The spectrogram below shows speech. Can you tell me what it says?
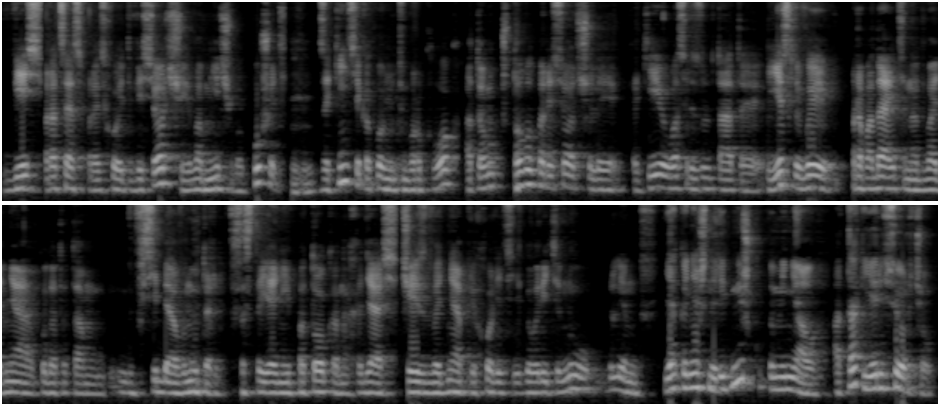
весь процесс происходит в ресерче, и вам нечего пушить, угу. закиньте какой-нибудь worklog о том, что вы поресерчили, какие у вас результаты. Если вы пропадаете на два дня куда-то там в себя внутрь, в состоянии потока, находясь, через два дня приходите и говорите, ну, блин, я, конечно, редмишку поменял, а так я ресерчил.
